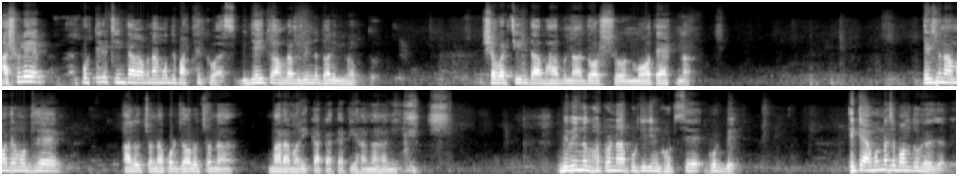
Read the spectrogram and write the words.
আসলে প্রত্যেকের চিন্তা ভাবনার মধ্যে পার্থক্য আছে। বিধায়ী তো আমরা বিভিন্ন দলে বিভক্ত। সবার চিন্তা, ভাবনা, দর্শন, মত এক না। এর জন্য আমাদের মধ্যে আলোচনা, পর্যালোচনা, মারামারি, কাটাকাটি, হানাহানি, বিভিন্ন ঘটনা প্রতিদিন ঘটছে, ঘটবে। এটা এমন না যে বন্ধ হয়ে যাবে।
